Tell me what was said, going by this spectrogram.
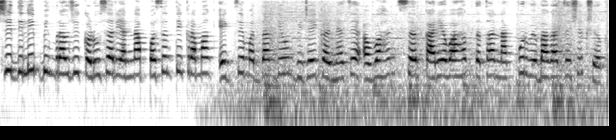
श्री दिलीप भीमरावजी कडूसर यांना पसंती क्रमांक एकचे मतदान देऊन विजयी करण्याचे आवाहन सर कार्यवाहक तथा नागपूर विभागाचे शिक्षक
